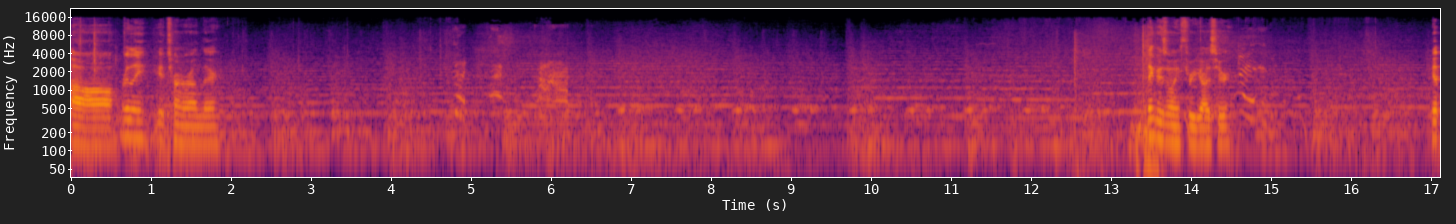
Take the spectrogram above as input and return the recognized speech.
Oh, really? You turn around there. I think there's only three guys here. Yep.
